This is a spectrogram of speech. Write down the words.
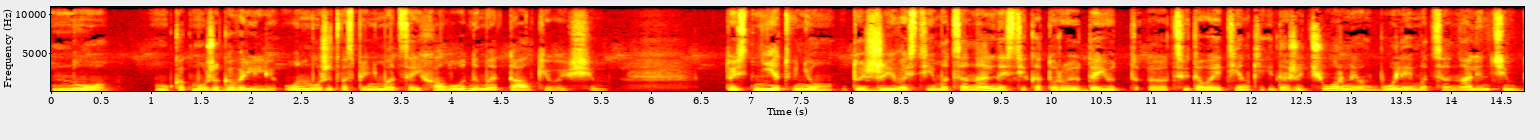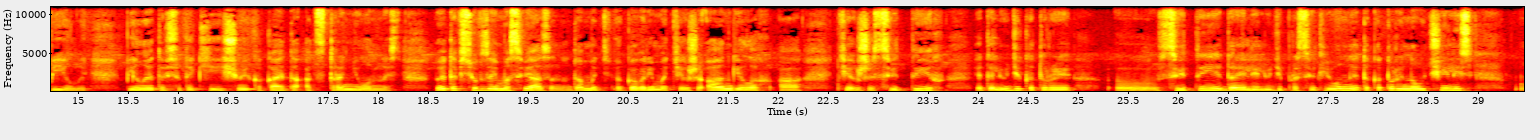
Но, как мы уже говорили, он может восприниматься и холодным, и отталкивающим. То есть нет в нем той живости, эмоциональности, которую дают э, цветовые оттенки. И даже черный, он более эмоционален, чем белый. Белый это все-таки еще и какая-то отстраненность. Но это все взаимосвязано. Да? Мы говорим о тех же ангелах, о тех же святых. Это люди, которые э, святые, да, или люди просветленные, это которые научились, э,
